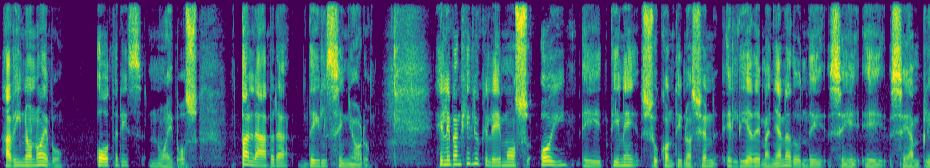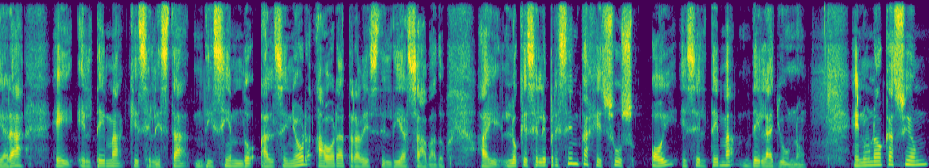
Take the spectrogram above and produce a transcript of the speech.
A vino nuevo, odres nuevos palabra del Señor. El Evangelio que leemos hoy eh, tiene su continuación el día de mañana, donde se, eh, ampliará eh, el tema que se le está diciendo al Señor ahora a través del día sábado. lo que se le presenta a Jesús hoy es el tema del ayuno. En una ocasión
